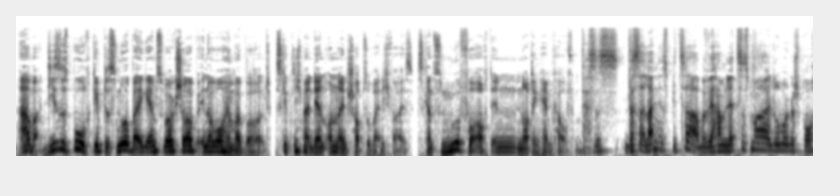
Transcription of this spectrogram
Aber dieses Buch gibt es nur bei Games Workshop in der Warhammer World. Es gibt nicht mal in deren Online-Shop, soweit ich weiß. Das kannst du nur vor Ort in Nottingham kaufen. Das ist, das allein ist bizarr, aber wir haben letztes Mal drüber gesprochen,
